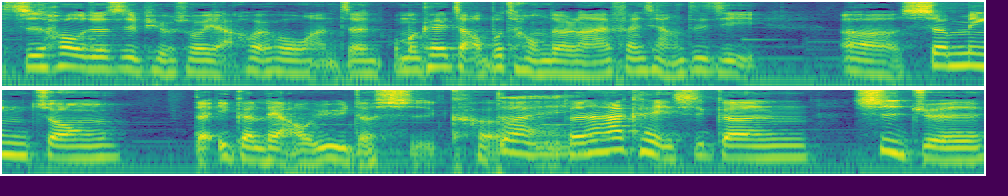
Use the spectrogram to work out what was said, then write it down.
之后就是比如说雅慧或婉珍，我们可以找不同的人来分享自己呃生命中。的一个疗愈的时刻，对，对，那它可以是跟视觉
